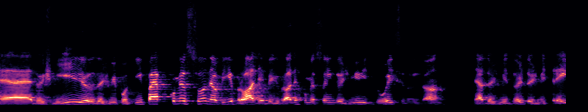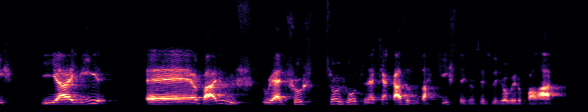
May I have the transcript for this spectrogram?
é, 2000, 2000 e pouquinho, foi a época que começou né, o Big Brother. O Big Brother começou em 2002, se não me engano, né, 2002, 2003. E ali é, vários reality shows tinham juntos, né? Tinha a Casa dos Artistas, não sei se vocês já ouviram falar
